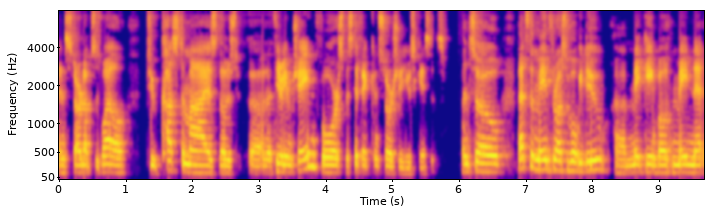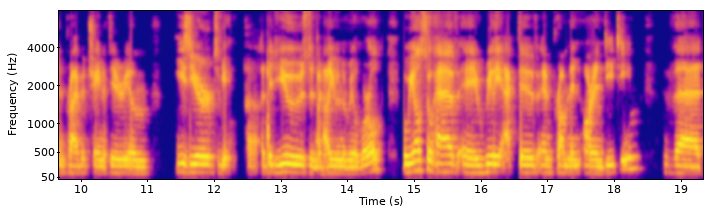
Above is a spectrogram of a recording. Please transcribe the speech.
and startups as well to customize those uh, an Ethereum chain for specific consortia use cases. And so that's the main thrust of what we do, uh, making both mainnet and private chain Ethereum easier to be uh, used and value in the real world. But we also have a really active and prominent R&D team that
